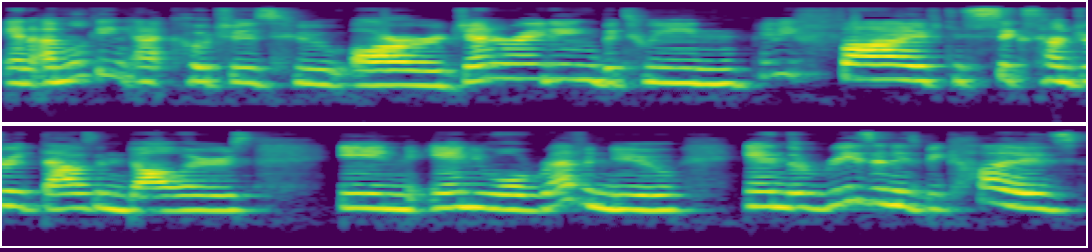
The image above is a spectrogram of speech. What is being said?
and i'm looking at coaches who are generating between maybe five to six hundred thousand dollars in annual revenue and the reason is because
